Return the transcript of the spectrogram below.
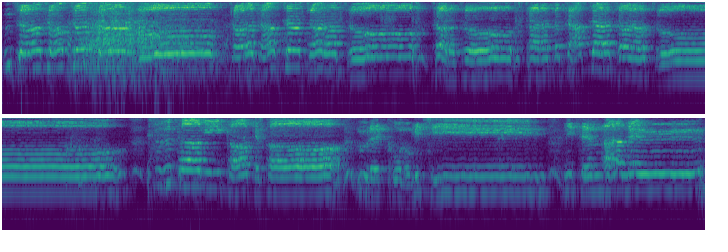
チャラチャチャチャラチョチャラチャチャチャラチョチャラチョチャラチャチャチャラチャラチョた。売れっ子の道2007年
